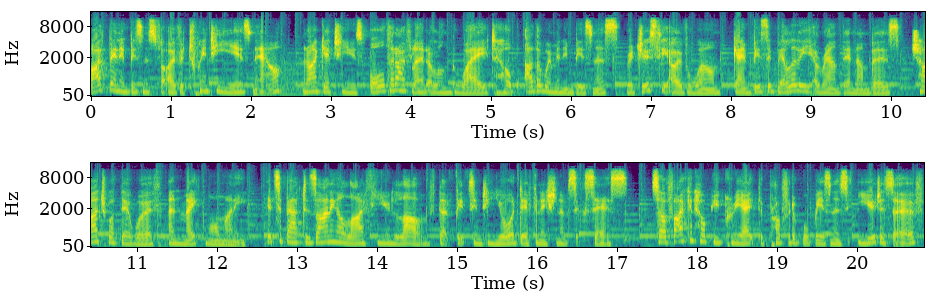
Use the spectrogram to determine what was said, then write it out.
I've been in business for over 20 years now, and I get to use all that I've learned along the way to help other women in business reduce the overwhelm, gain visibility around their numbers, charge what they're worth, and make more money. It's about designing a life you love that fits into your definition of success. So if I can help you create the profitable business you deserve,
